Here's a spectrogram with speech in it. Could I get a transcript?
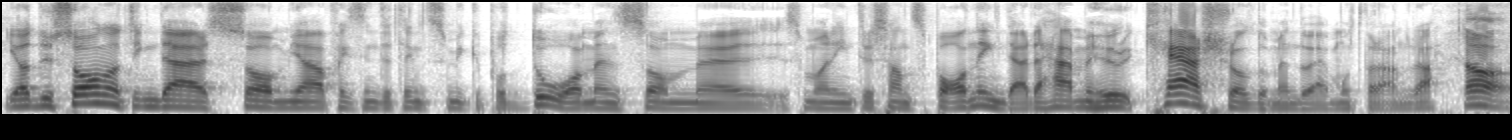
Ja, du sa någonting där som jag faktiskt inte tänkte så mycket på då, men som, eh, som var en intressant spaning där. Det här med hur casual de ändå är mot varandra. Ja.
